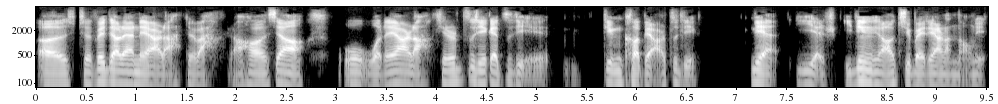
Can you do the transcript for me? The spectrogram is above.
呃雪飞教练这样的，对吧？然后像我我这样的，其实自己给自己定课表、自己练，也是一定要具备这样的能力。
